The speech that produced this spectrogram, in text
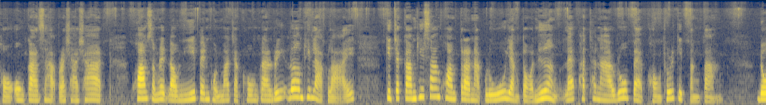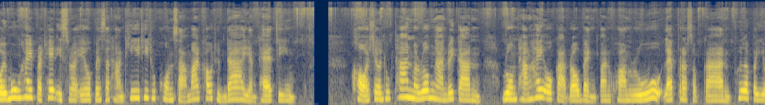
ขององค์การสหประชาชาติ ความสำเร็จเหล่านี้เป็นผลมาจากโครงการริเริ่มที่หลากหลาย กิจกรรมที่สร้างความตระหนักรู้อย่างต่อเนื่อง และพัฒนารูปแบบของธุรกิจต่างๆ โดยมุ่งให้ประเทศอิสราเอลเป็นสถานที่ที่ทุกคนสามารถเข้าถึงได้อย่างแท้จริง ขอเชิญทุกท่านมาร่วมงานด้วยกัน รวมทั้งให้โอกาสเราแบ่งปันความรู้และประสบการณ์ เพื่อประโย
